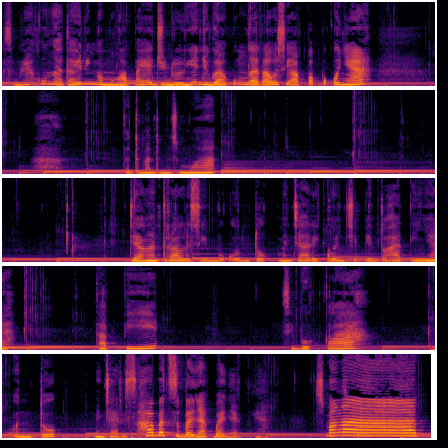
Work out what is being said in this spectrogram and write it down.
Sebenarnya aku nggak tahu ini ngomong apa ya judulnya juga aku nggak tahu siapa pokoknya. Buat teman-teman semua. Jangan terlalu sibuk untuk mencari kunci pintu hatinya tapi sibuklah untuk mencari sahabat sebanyak-banyaknya. Semangat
